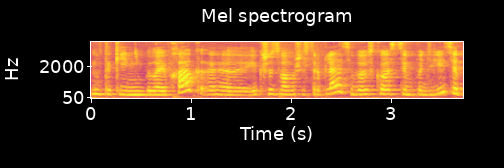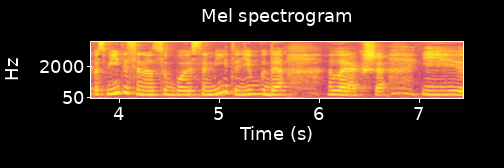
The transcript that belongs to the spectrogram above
ну такий ніби лайфхак. Е, якщо з вами щось трапляється, обов'язково з цим поділіться, посмійтеся над собою самі, і тоді буде легше. І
